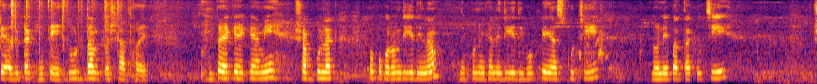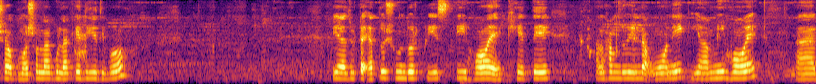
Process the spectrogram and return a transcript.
পেঁয়াজুটা খেতে দুর্দান্ত স্বাদ হয়। তো একে একে আমি সবগুলা উপকরণ দিয়ে দিলাম। দেখুন, এখানে দিয়ে দিব পেঁয়াজ কুচি, ধনে পাতা কুচি, সব মশলাগুলাকে দিয়ে দিব। পেঁয়াজুটা এত সুন্দর ক্রিস্পি হয় খেতে। আলহামদুলিল্লাহ অনেক ইয়ামি হয়। আর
